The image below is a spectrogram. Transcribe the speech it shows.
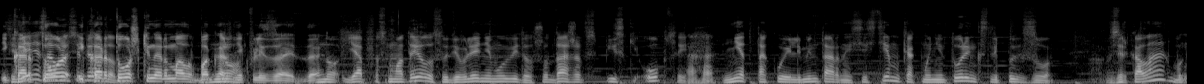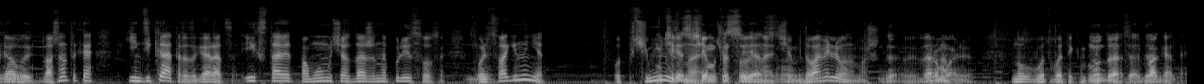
И, Сиденье карто- и себе удобно. картошки, наверное, мало в багажник влезает, да? Но я посмотрел и с удивлением увидел, что даже в списке опций Ага. нет такой элементарной системы, как мониторинг слепых зон. В зеркалах боковых должна такая, такие индикаторы загораться. Их ставят, по-моему, сейчас даже на пылесосы. Да. Volkswagen нет. Вот почему Интересно, не знаю. чем это знает, связано. чем 2 миллиона машин. Да, стоит, нормально. например. Ну, вот в этой Ну да, комплектации, да, да, богатой.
